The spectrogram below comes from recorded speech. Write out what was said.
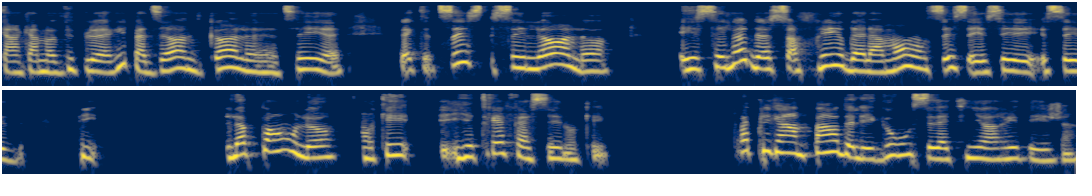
quand, quand elle m'a vu pleurer, puis elle dit Ah, Nicole, euh, tu sais, euh, que, tu sais, c'est là, là. Et c'est là de s'offrir de l'amour, tu sais, c'est, c'est, c'est- Puis le pont, là, OK, il est très facile, OK. La plus grande part de l'ego, c'est d'être ignoré des gens.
